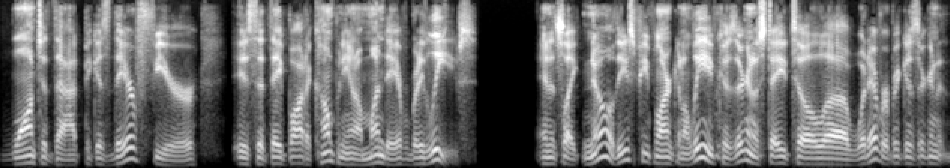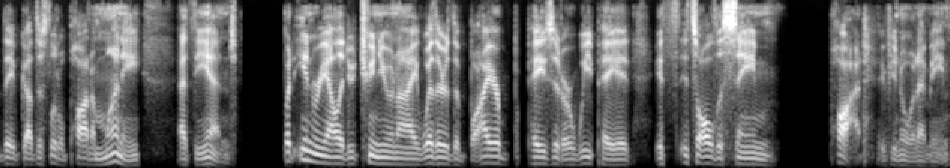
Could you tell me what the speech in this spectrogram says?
wanted that because their fear is that they bought a company and on Monday everybody leaves. And it's like, no, these people aren't going to leave because they're going to stay till uh, whatever because they're going to they've got this little pot of money at the end. But in reality, between you and I, whether the buyer pays it or we pay it, it's it's all the same pot, if you know what I mean.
